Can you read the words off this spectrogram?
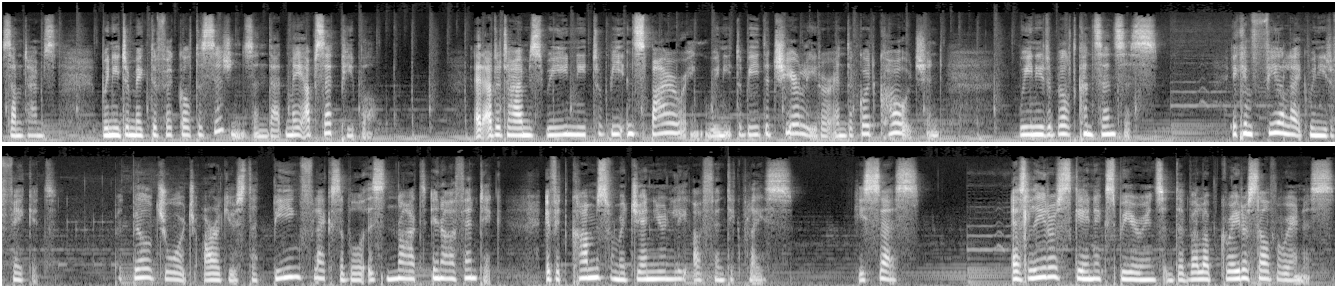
Sometimes we need to make difficult decisions, and that may upset people. At other times, we need to be inspiring. We need to be the cheerleader and the good coach, and we need to build consensus. It can feel like we need to fake it. But Bill George argues that being flexible is not inauthentic if it comes from a genuinely authentic place. He says, as leaders gain experience and develop greater self awareness,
